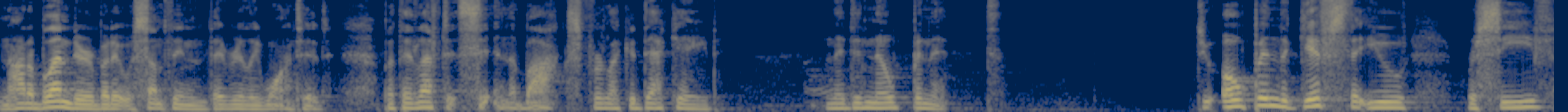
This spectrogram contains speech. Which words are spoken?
not a blender, but it was something they really wanted. But they left it sit in the box for like a decade, and they didn't open it. Do you open the gifts that you receive?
